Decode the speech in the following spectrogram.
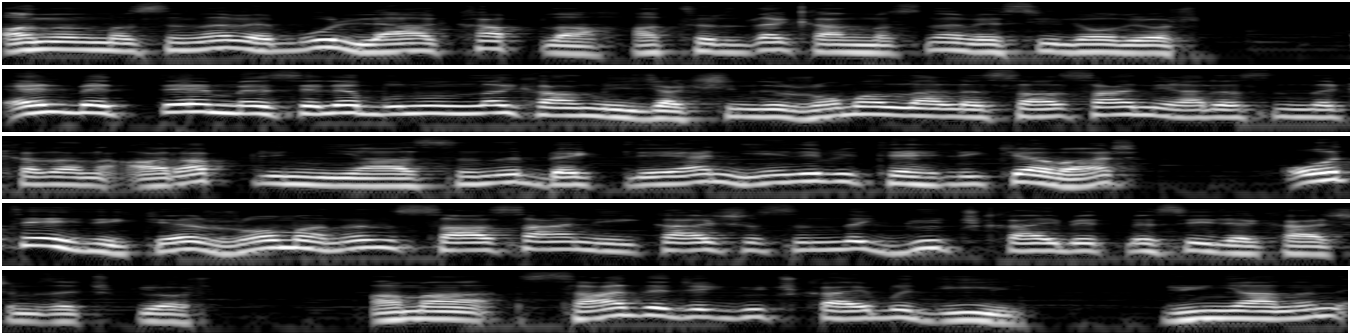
anılmasına ve bu lakapla hatırda kalmasına vesile oluyor. Elbette mesele bununla kalmayacak. Şimdi Romalılarla Sasani arasında kalan Arap dünyasını bekleyen yeni bir tehlike var. O tehlike Roma'nın Sasani karşısında güç kaybetmesiyle karşımıza çıkıyor. Ama sadece güç kaybı değil. Dünyanın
